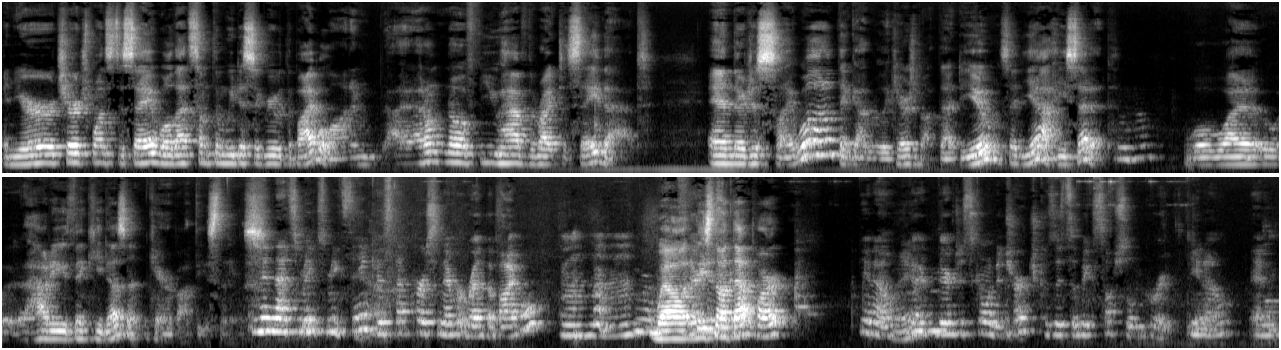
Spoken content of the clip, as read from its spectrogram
and your church wants to say, well, that's something we disagree with the Bible on, and I, I don't know if you have the right to say that. And they're just like, well, I don't think God really cares about that. Do you? I said, yeah, He said it. Mhm. Well, why? How do you think He doesn't care about these things? And things? then that makes me think: Has that person ever read the Bible? Mm-hmm. Well, at They're least just not that part. You know, Right. they're, they're just going to church because it's a big social group. You know, and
